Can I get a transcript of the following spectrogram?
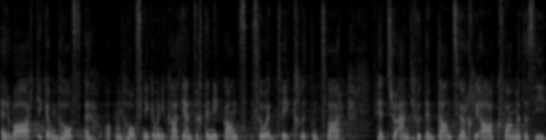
Erwartungen und, Hoff äh, und Hoffnungen, die ich hatte, die haben sich dann nicht ganz so entwickelt. Und zwar hat es schon Ende von dem Tanzjahr angefangen, dass ich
